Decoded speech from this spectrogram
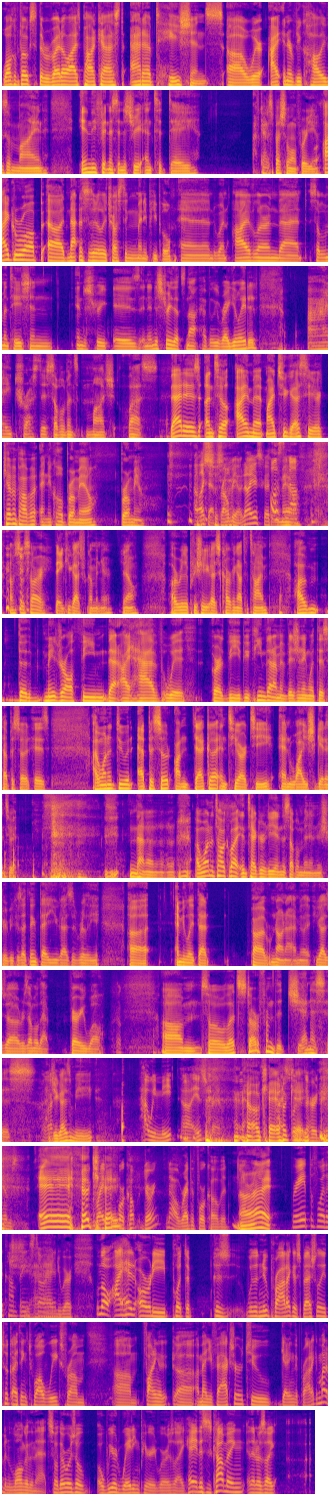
Welcome, folks, to the Revitalized podcast adaptations, uh, where I interview colleagues of mine in the fitness industry. And today, I've got a special one for you. I grew up uh, not necessarily trusting many people, and when I've learned that supplementation industry is an industry that's not heavily regulated, I trusted supplements much less. That is until I met my two guests here, Kevin Papa and Nicole Bromeo. Bromeo. I like that Bromeo. No, you're good. Close Mail. enough. I'm so sorry. Thank you guys for coming here. You know, I really appreciate you guys carving out the time. Um, the major all theme that I have with, or the the theme that I'm envisioning with this episode is, I want to do an episode on DECA and TRT and why you should get into it. no, no, no, no. no. I want to talk about integrity in the supplement industry because I think that you guys really uh, emulate that. Uh, no, not emulate. You guys uh, resemble that very well. Um, so let's start from the genesis. How'd you guys meet? How we meet? Uh, Instagram. okay, I slipped okay. into her DMs Hey, okay. right before COVID. During? No, right before COVID. All right. Right before the company started. January. Well, no, I had already put the because with a new product, especially, it took I think 12 weeks from um, finding a, uh, a manufacturer to getting the product. It might have been longer than that. So there was a, a weird waiting period where it was like, "Hey, this is coming," and then it was like,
